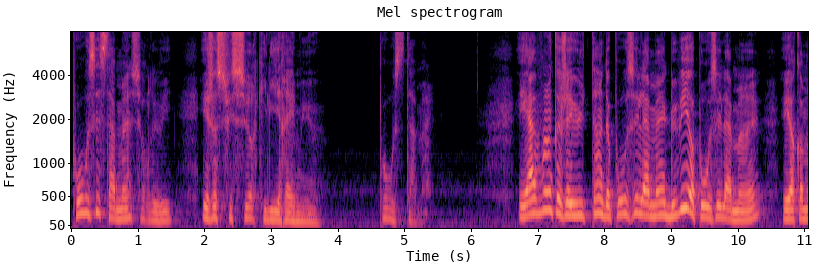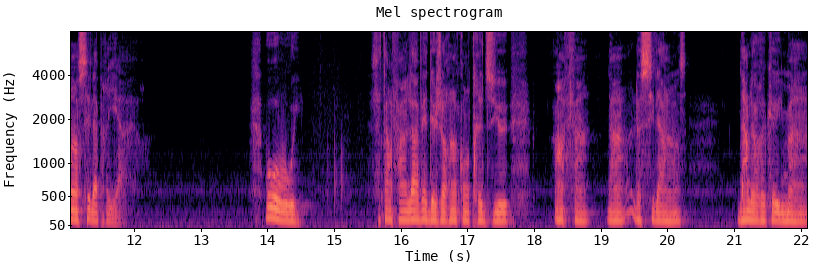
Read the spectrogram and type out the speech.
poser ta main sur lui, et je suis sûr qu'il irait mieux. Pose ta main. Et avant que j'aie eu le temps de poser la main, lui a posé la main et a commencé la prière. Oui, oui, oui. Cet enfant-là avait déjà rencontré Dieu, enfant, dans le silence, dans le recueillement,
